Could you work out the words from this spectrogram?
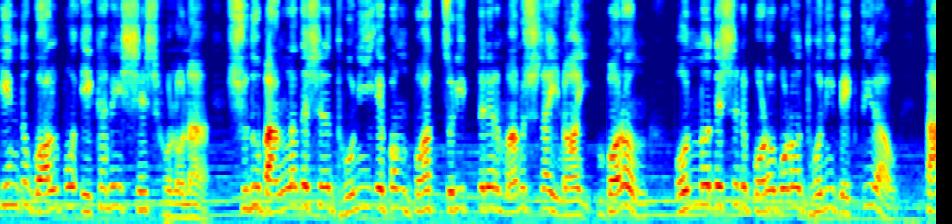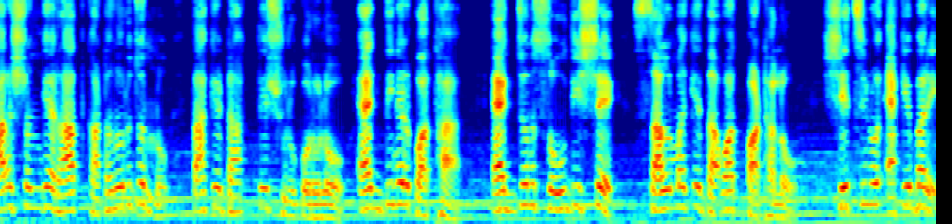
কিন্তু গল্প এখানেই শেষ হলো না। শুধু বাংলাদেশের ধনী এবং বদ চরিত্রের মানুষরাই নয়, বরং অন্য দেশের বড় বড় ধনী ব্যক্তিরাও তার সঙ্গে রাত কাটানোর জন্য তাকে ডাকতে শুরু করল। একদিনের কথা, একজন সৌদি শেখ সালমাকে দাওয়াত পাঠালো। সে ছিল একেবারে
